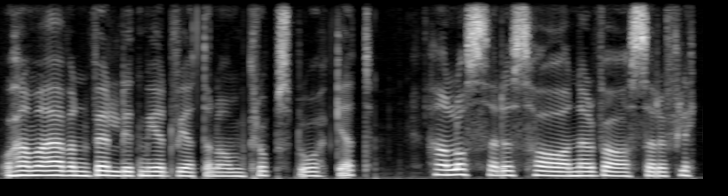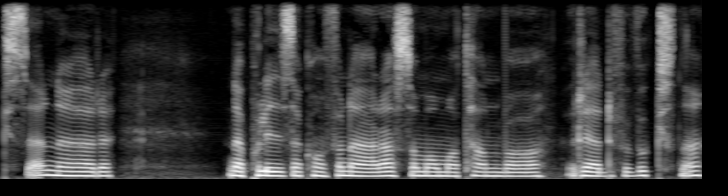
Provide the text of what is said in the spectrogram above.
Och Han var även väldigt medveten om kroppsspråket. Han låtsades ha nervösa reflexer när när polisen kom för nära som om att han var rädd för vuxna.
